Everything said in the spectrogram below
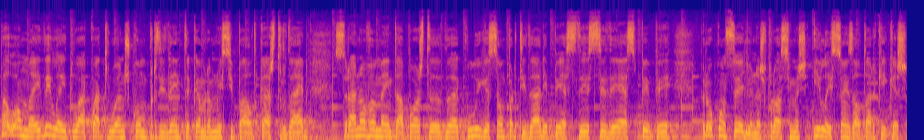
Paulo Almeida, eleito há quatro anos como presidente da Câmara Municipal de Castro Daire, será novamente a aposta da coligação partidária PSD-CDS-PP para o Conselho nas próximas eleições autárquicas.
